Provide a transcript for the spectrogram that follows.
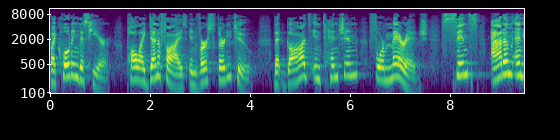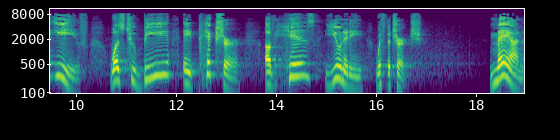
By quoting this here, Paul identifies in verse 32 that God's intention for marriage since Adam and Eve was to be a picture of his unity with the church. Man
